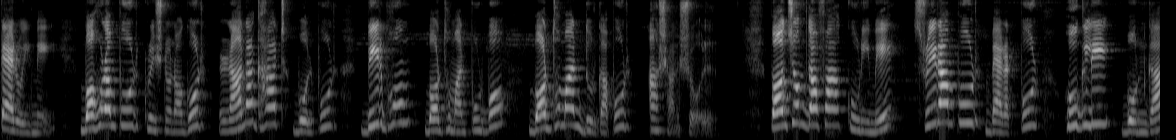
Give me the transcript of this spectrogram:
তেরোই মে, বহরমপুর, কৃষ্ণনগর, রানাঘাট, বোলপুর, বীরভূম, বর্ধমান পূর্ব, বর্ধমান দুর্গাপুর, আসানসোল। পঞ্চম দফা কুড়ি মে শ্রীরামপুর, ব্যারাকপুর, হুগলি, বনগা,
